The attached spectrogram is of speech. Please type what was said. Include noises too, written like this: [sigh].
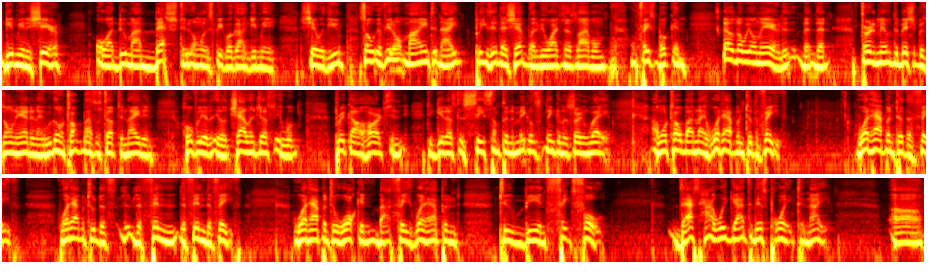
give me to share, or I do my best to only speak what God give me to share with you. So if you don't mind tonight, please hit that share button if you're watching us live on, on Facebook and let us know we're on the air. That, that 30 minutes with the bishop is on the air tonight. We're going to talk about some stuff tonight, and hopefully it'll, it'll, challenge us. It will prick our hearts and to get us to see something to make us think in a certain way. I want to talk about tonight what happened to the faith. What happened to the faith? What happened to def, defend defend the faith? What happened to walking by faith? What happened to being faithful? That's how we got to this point tonight. Uh,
